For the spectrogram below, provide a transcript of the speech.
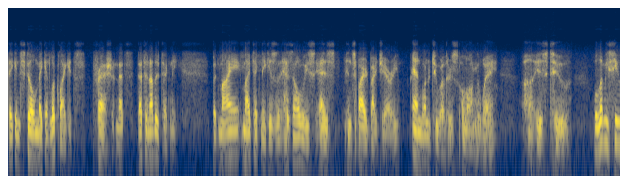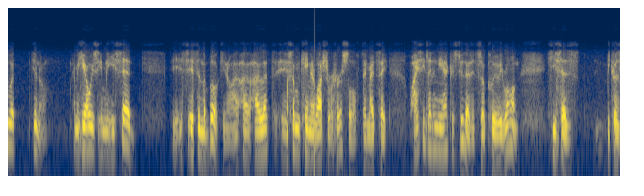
they can still make it look like it's fresh, and that's that's another technique. But my my technique is has always, as inspired by Jerry and one or two others along the way, uh, is to well, let me see what you know. I mean, he always I mean he said it's, it's in the book. You know, I, I, I let if someone came in and watched a rehearsal, they might say, "Why is he letting the actors do that? It's so clearly wrong." He says, "Because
